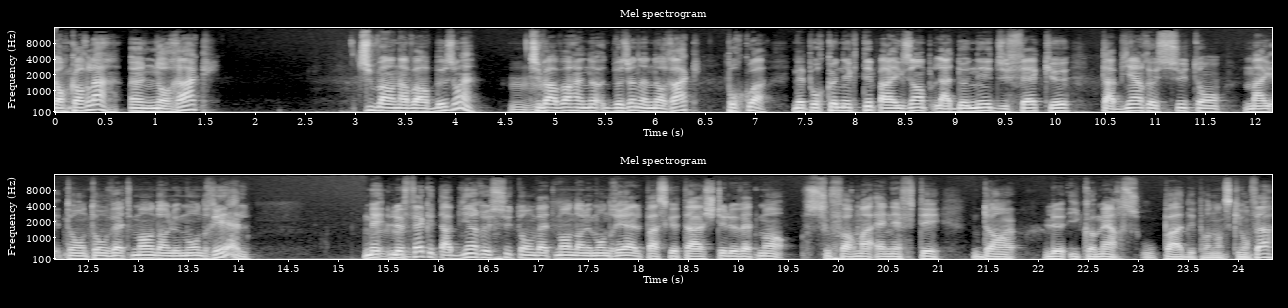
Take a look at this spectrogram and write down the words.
encore là, un oracle, tu vas en avoir besoin. Mhm. Tu vas avoir un besoin d'un oracle. Pourquoi? Mais pour connecter, par exemple, la donnée du fait que tu as bien reçu ton, ma- ton, ton vêtement dans le monde réel. Mais Mhm. le fait que tu as bien reçu ton vêtement dans le monde réel parce que tu as acheté le vêtement sous format NFT dans Ouais. le e-commerce ou pas, dépendant de ce qu'ils vont faire.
